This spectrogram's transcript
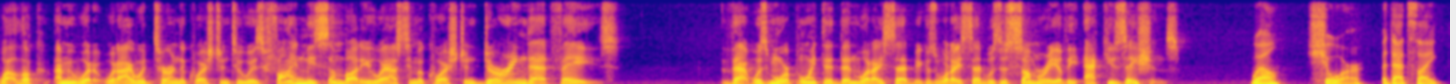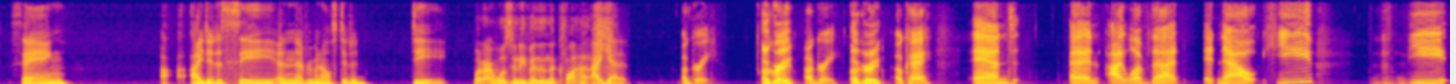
Well, look, I mean, what, what I would turn the question to is find me somebody who asked him a question during that phase that was more pointed than what I said, because what I said was a summary of the accusations. Well, sure, but that's like saying I, I did a C and everyone else did a D. But I wasn't even in the class. I get it. Agree. Agree. Agree. Agree. Okay. And and I love that. It now he the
